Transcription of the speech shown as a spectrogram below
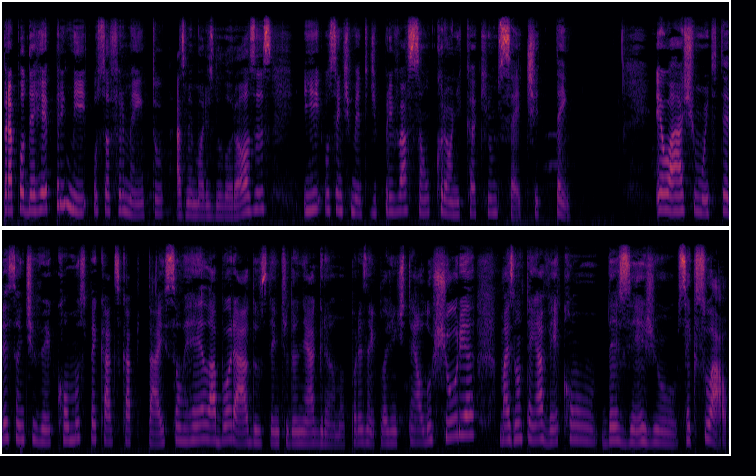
para poder reprimir o sofrimento, as memórias dolorosas e o sentimento de privação crônica que um sete tem. Eu acho muito interessante ver como os pecados capitais são reelaborados dentro do Enneagrama. Por exemplo, a gente tem a luxúria, mas não tem a ver com desejo sexual.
